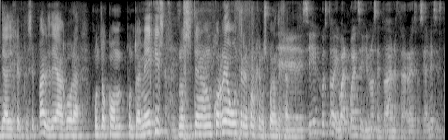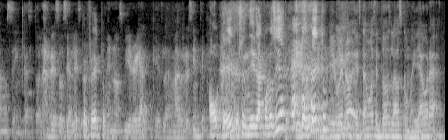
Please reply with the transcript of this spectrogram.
ya dije el principal, ideagora.com.mx, no sé si tengan un correo o un teléfono que nos puedan dejar. Eh, sí, justo, igual pueden seguirnos en todas nuestras redes sociales, estamos en casi todas las redes sociales. Perfecto. Menos Real, que es la más reciente. Ok, eso ni la conocía. Perfecto. Y bueno, estamos en todos lados como Ideagora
